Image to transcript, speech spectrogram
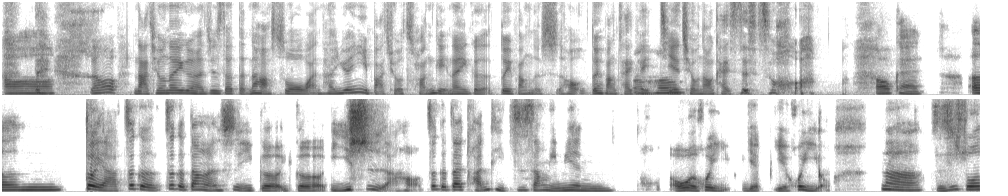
哦，对，然后拿球那一个人就是要等到他说完，他愿意把球传给那一个对方的时候，对方才可以接球，然后开始说话。OK，嗯。对啊，这个这个当然是一个一个仪式啊，哈，这个在团体智商里面偶尔会也也会有。那只是说，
